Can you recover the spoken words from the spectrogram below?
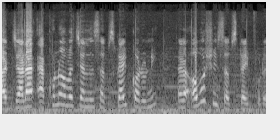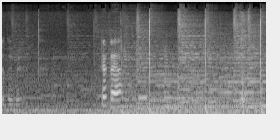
আর যারা এখনও আমার চ্যানেল সাবস্ক্রাইব করনি, তারা অবশ্যই সাবস্ক্রাইব করে দেবে। টাটা। Thank you.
